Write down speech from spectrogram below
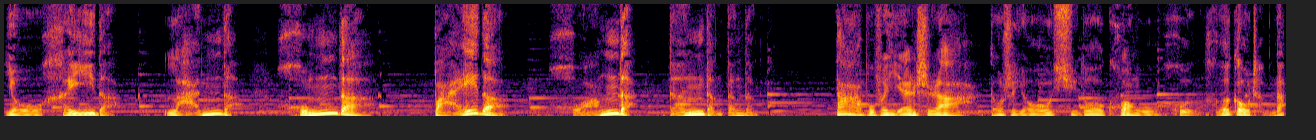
有黑的、蓝的、红的、白的、黄的等等等等。大部分岩石啊都是由许多矿物混合构成的，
